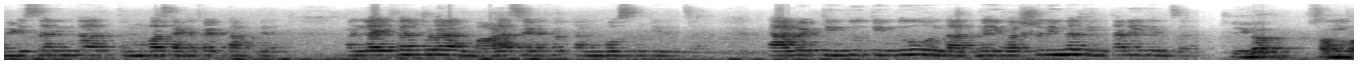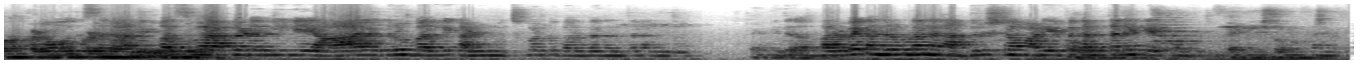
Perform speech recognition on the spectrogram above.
ಮೆಡಿಸನ್ ಇಂದ ತುಂಬಾ ಸೈಡ್ ಎಫೆಕ್ಟ್ ಆಗ್ತಿದೆ. ನನ್ನ ಲೈಫಲ್ಲಿ ಕೂಡ ನಾನು ಬಹಳ ಸೈಡ್ ಎಫೆಕ್ಟ್ ಅನುಭವಿಸ್ಬಿಟ್ಟಿದ್ದೀನಿ ಸರ್. ಟ್ಯಾಬ್ಲೆಟ್ ತಿಂದು ತಿಂದು ಒಂದು ಹದಿನೈದು ವರ್ಷದಿಂದ ತಿಂತಾನೆ ಇದ್ದೀನಿ ಸರ್. ಹೌದು ಸರ್. ಅದು ಬಸವ ಅಕಾಡೆಮಿಗೆ ಯಾರಾದ್ರೂ ಬರ್ಲಿ ಕಣ್ಣು ಮುಚ್ಕೊಂಡು ಬರ್ಬೇಕಂತ ನಾನು ಇದು ಬರ್ಬೇಕಂದ್ರೂ ಕೂಡ ನಾನು ಅದೃಷ್ಟ ಮಾಡಿರ್ಬೇಕಂತಾನೆ ಕೇಳ್ಕೊಂತೀನಿ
